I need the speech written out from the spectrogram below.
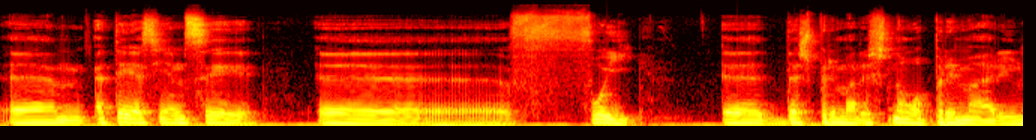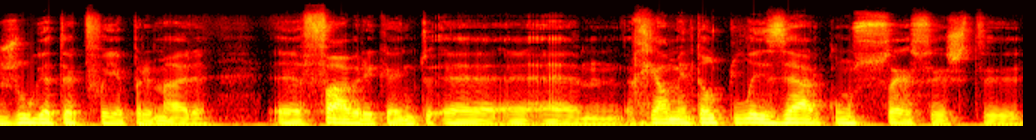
um, a TSMC uh, foi uh, das primeiras, se não a primeira, eu julgo até que foi a primeira fábrica uh, realmente a utilizar com sucesso este,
